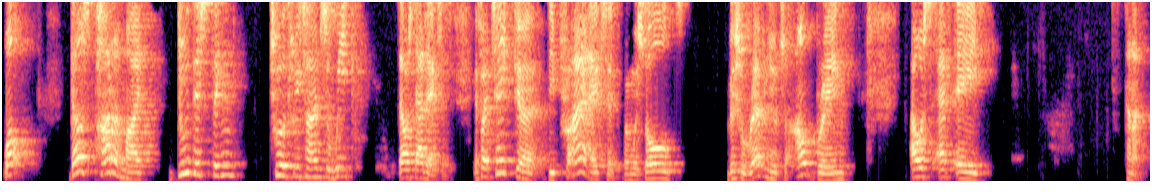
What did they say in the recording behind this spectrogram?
Well, that was part of my do this thing two or three times a week. That was that exit. If I take uh, the prior exit when we sold Visual Revenue to Outbrain, I was at a kind of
